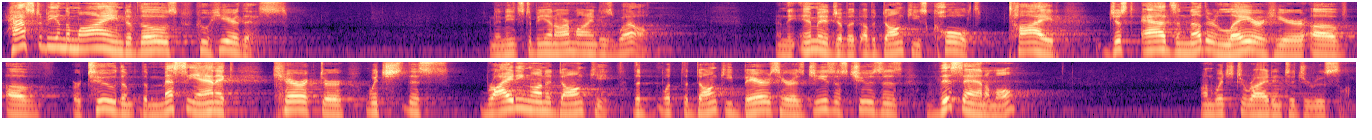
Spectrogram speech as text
has to be in the mind of those who hear this. And it needs to be in our mind as well. And the image of a, of a donkey's colt tied just adds another layer here of, of or two, the, the messianic character which this riding on a donkey, the, what the donkey bears here is Jesus chooses this animal on which to ride into Jerusalem.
